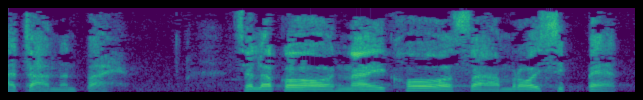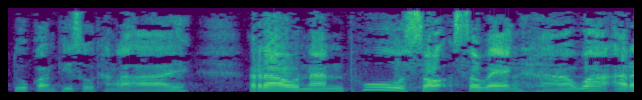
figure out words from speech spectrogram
อาจารย์นั้นไป เสร็จแล้วก็ในข้อ 318 ดูก่อนพิสูจน์ทั้งหลาย เรานั้นผู้เสาะแสวงหาว่าอะไร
